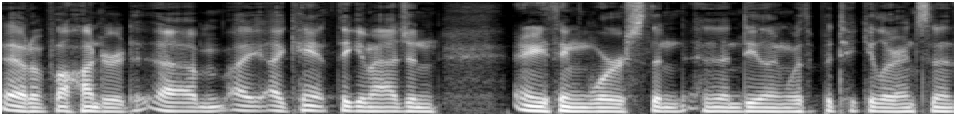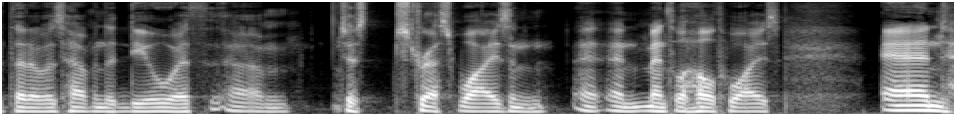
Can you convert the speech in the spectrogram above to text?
out of 100. Um, I, I can't think, imagine anything worse than, than dealing with a particular incident that I was having to deal with, um, just stress wise and, and mental health wise. And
